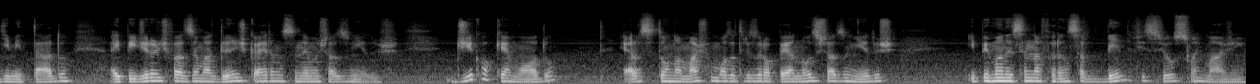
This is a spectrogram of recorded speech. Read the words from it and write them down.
limitado, a impediram de fazer uma grande carreira no cinema nos Estados Unidos. De qualquer modo, ela se tornou a mais famosa atriz europeia nos Estados Unidos e permanecendo na França beneficiou sua imagem.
